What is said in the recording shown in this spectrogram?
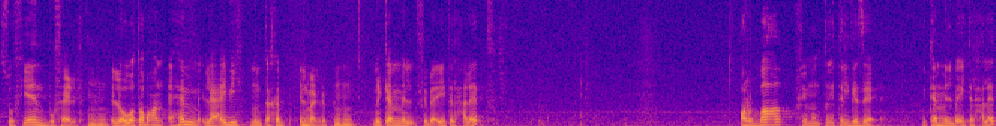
سفيان بوفال. اللي هو طبعا أهم لاعبي منتخب المغرب. نكمل في بقية الحالات أربعة في منطقة الجزاء نكمل بقية الحالات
